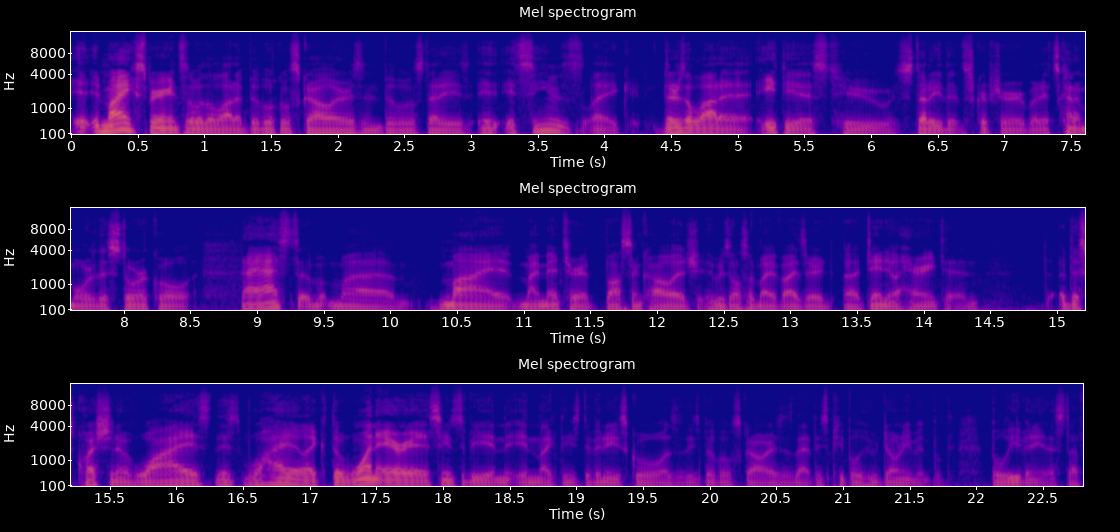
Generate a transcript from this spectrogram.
in my experience with a lot of biblical scholars and biblical studies, it, it, seems like there's a lot of atheists who study the scripture, but it's kind of more of the historical. And I asked uh, my my, my mentor at Boston College, who was also my advisor, uh, Daniel Harrington, this question of why is this why like the one area it seems to be in in like these divinity schools these biblical scholars is that these people who don't even b- believe any of this stuff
